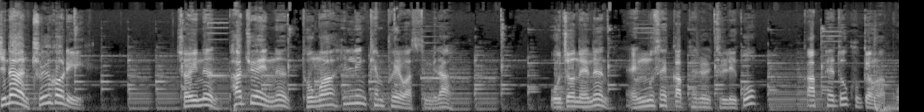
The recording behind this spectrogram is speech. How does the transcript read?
지난 줄거리 저희는 파주에 있는 동화 힐링 캠프에 왔습니다. 오전에는 앵무새 카페를 들리고 카페도 구경하고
